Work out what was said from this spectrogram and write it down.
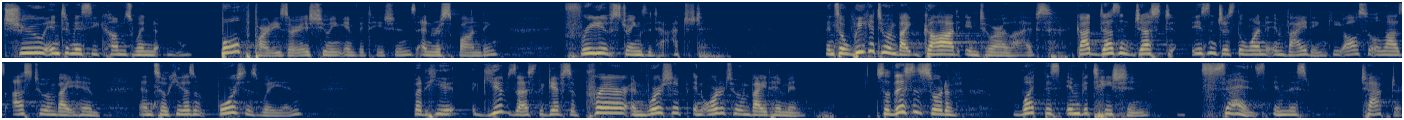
True intimacy comes when both parties are issuing invitations and responding, free of strings attached. And so we get to invite God into our lives. God doesn't just isn't just the one inviting. He also allows us to invite him. And so he doesn't force his way in, but he gives us the gifts of prayer and worship in order to invite him in. So this is sort of what this invitation says in this chapter.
